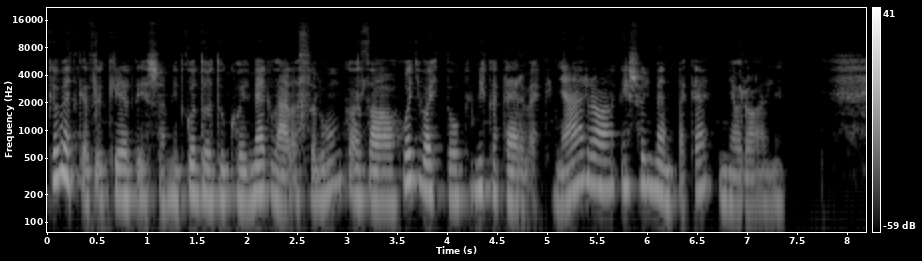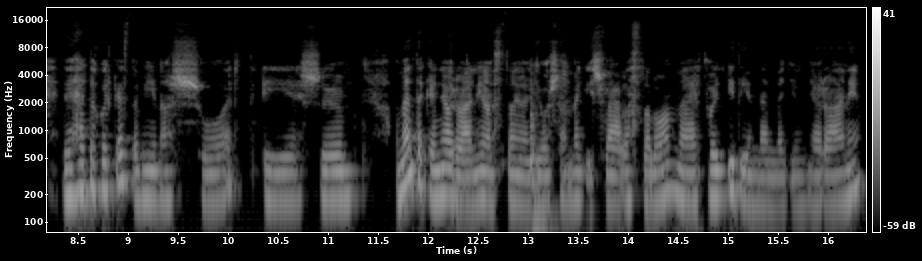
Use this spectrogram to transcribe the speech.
következő kérdés, amit gondoltuk, hogy megválaszolunk, az a hogy vagytok, mik a tervek nyárra, és hogy mentek-e nyaralni. Hát akkor kezdem én a sort, és a mentek-e nyaralni, azt nagyon gyorsan meg is válaszolom, mert hogy idén nem megyünk nyaralni,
